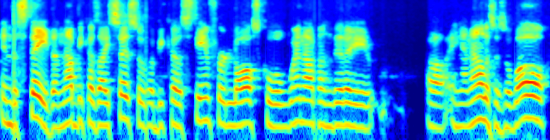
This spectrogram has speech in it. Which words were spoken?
in the state, and not because I said so, but because Stanford Law School went out and did a uh, an analysis of all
